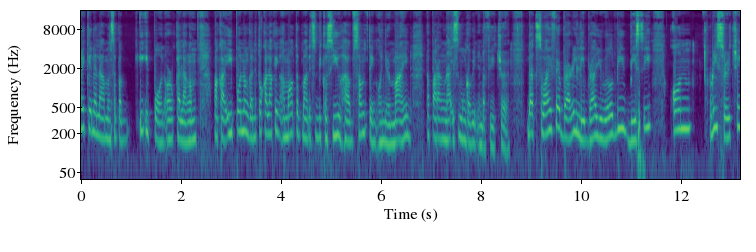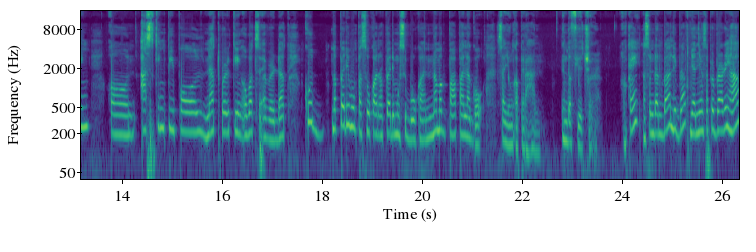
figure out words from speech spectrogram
may kinalaman sa pag-iipon or kailangan makaipon ng ganito kalaking amount of money. It's because you have something on your mind na parang nais mong gawin in the future. That's why February Libra, you will be busy on researching on asking people, networking, or whatsoever that could, na pwede mong pasukan or pwede mong subukan na magpapalago sa iyong kapirahan in the future. Okay? Nasundan ba, Libra? Yan yung sa February, ha?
